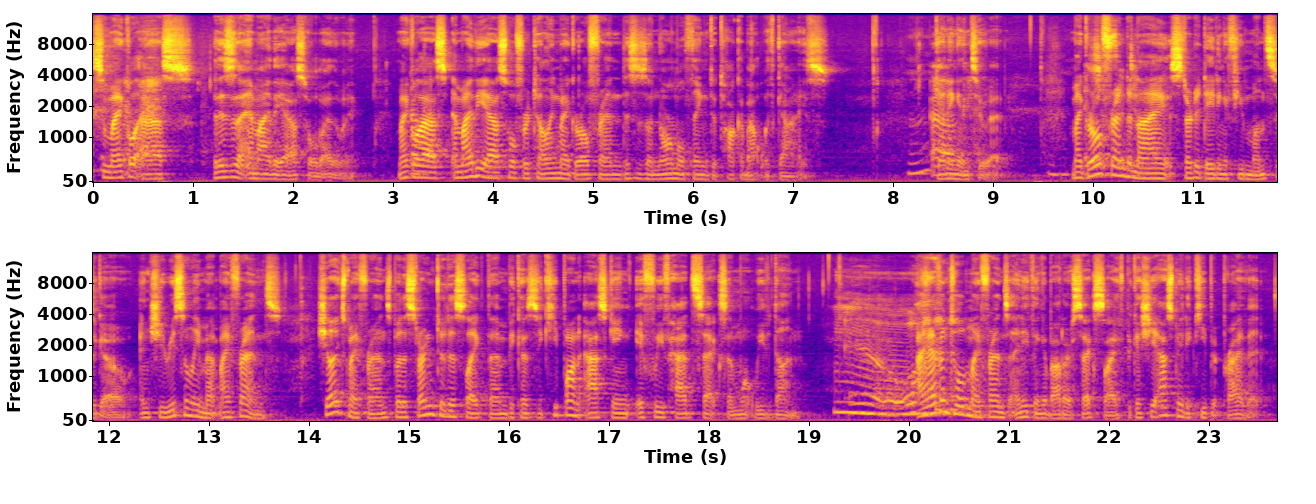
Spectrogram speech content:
So Michael asks, this is a Am I the Asshole, by the way. Michael asks, Am I the asshole for telling my girlfriend this is a normal thing to talk about with guys? Getting into it. My girlfriend and I started dating a few months ago, and she recently met my friends. She likes my friends, but is starting to dislike them because they keep on asking if we've had sex and what we've done. Ew. I haven't told my friends anything about our sex life because she asked me to keep it private.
